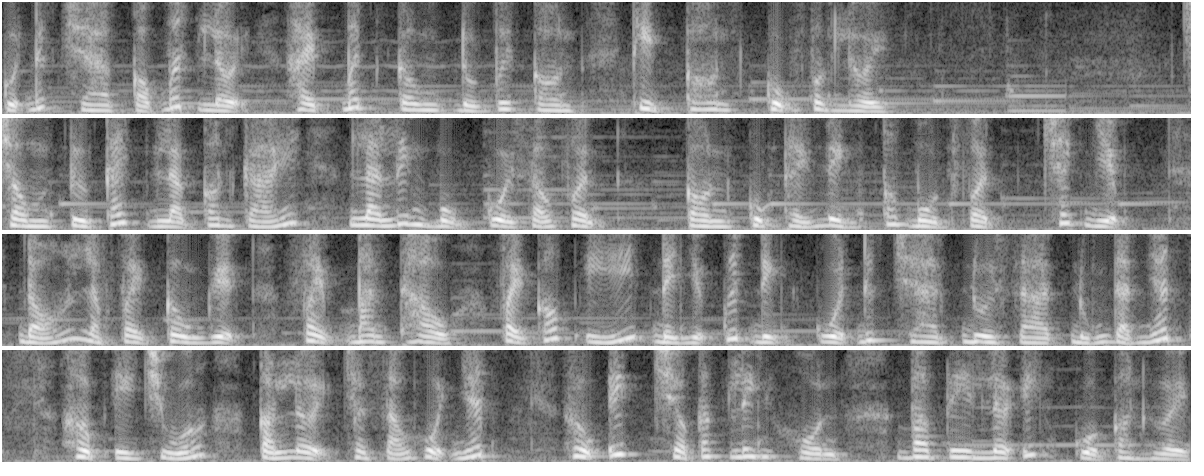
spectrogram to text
của Đức cha có bất lợi hay bất công đối với con thì con cũng vâng lời. Trong tư cách là con cái, là linh mục của giáo phận, con cũng thấy mình có bổn phận, trách nhiệm. Đó là phải cầu nguyện, phải ban thảo, phải góp ý để những quyết định của Đức Cha đưa ra đúng đắn nhất, hợp ý Chúa, có lợi cho giáo hội nhất, hữu ích cho các linh hồn và vì lợi ích của con người.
